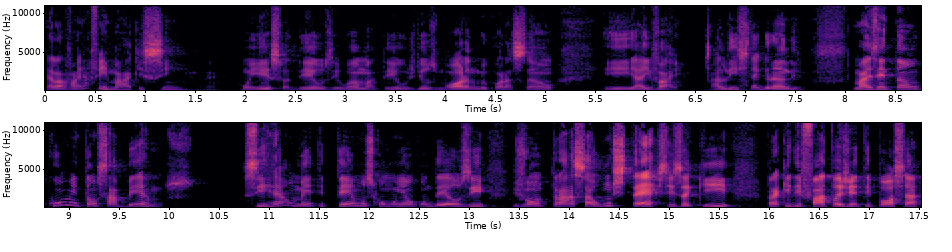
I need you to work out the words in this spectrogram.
ela vai afirmar que sim. Né? Conheço a Deus, eu amo a Deus, Deus mora no meu coração, e aí vai. A lista é grande. Mas então, como então sabermos se realmente temos comunhão com Deus? E João traça alguns testes aqui para que de fato a gente possa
